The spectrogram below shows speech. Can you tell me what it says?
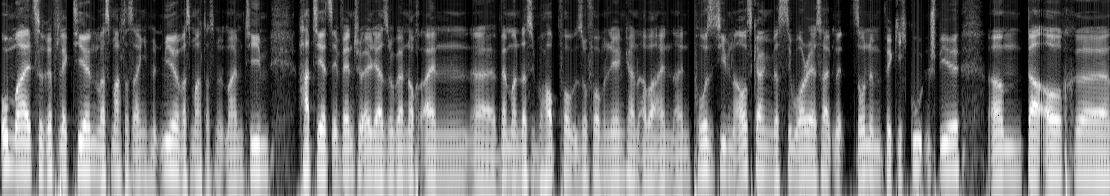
um mal zu reflektieren, was macht das eigentlich mit mir, was macht das mit meinem Team, hatte jetzt eventuell ja sogar noch einen, äh, wenn man das überhaupt so formulieren kann, aber einen, einen positiven Ausgang, dass die Warriors halt mit so einem wirklich guten Spiel ähm, da auch äh,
